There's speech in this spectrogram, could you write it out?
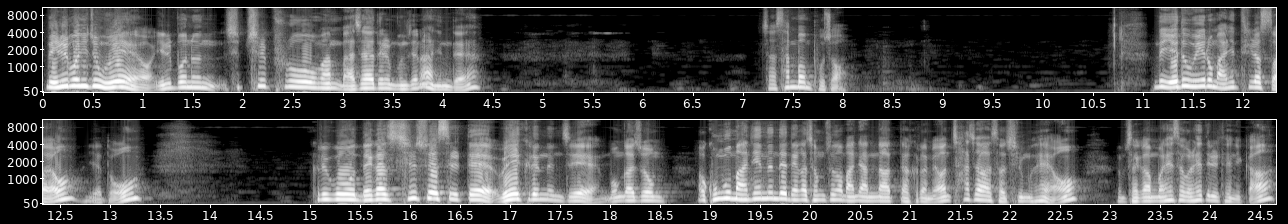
근데 1번이 좀 의외예요. 1번은 17%만 맞아야 될 문제는 아닌데. 자, 3번 보죠. 근데 얘도 의외로 많이 틀렸어요. 얘도. 그리고 내가 실수했을 때 왜 그랬는지 뭔가 좀 어, 공부 많이 했는데 내가 점수가 많이 안 나왔다 그러면 찾아와서 질문해요. 그럼 제가 한번 해석을 해드릴 테니까.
